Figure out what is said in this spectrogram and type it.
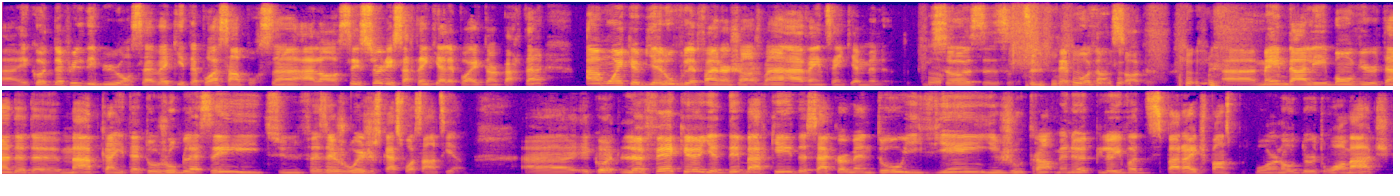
Euh, écoute, depuis le début, on savait qu'il n'était pas à 100%. Alors, c'est sûr et certain qu'il n'allait pas être un partant, à moins que Biello voulait faire un changement à 25e minute. Puis ça, tu le fais pas dans le soccer. Euh, même dans les bons vieux temps de, de Map, quand il était toujours blessé, tu le faisais jouer jusqu'à 60e. Euh, écoute, le fait qu'il a débarqué de Sacramento, il vient, il joue 30 minutes, puis là, il va disparaître, je pense, pour un autre 2-3 matchs.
